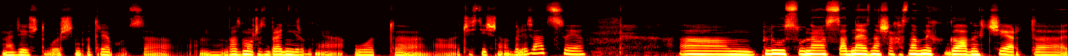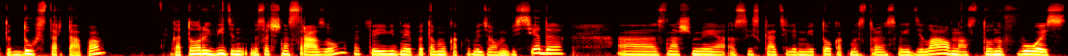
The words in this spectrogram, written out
надеюсь, что больше не потребуется возможность бронирования от э, частичной мобилизации. Плюс у нас одна из наших основных главных черт э, — это дух стартапа который виден достаточно сразу. Это и видно и потому, как мы ведем беседы э, с нашими соискателями, и то, как мы строим свои дела. У нас tone of voice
